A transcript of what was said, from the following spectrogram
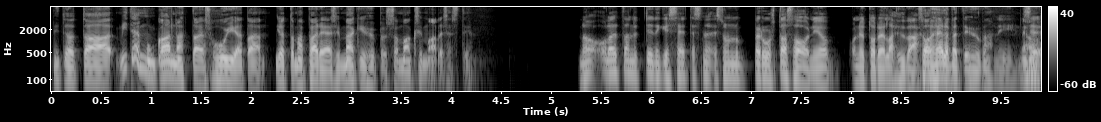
niin tota, miten mun kannattaisi huijata, jotta mä pärjäisin mäkihypyssä maksimaalisesti? No oletaan nyt tietenkin se, että sun perustaso on jo, on jo todella hyvä. Se on helvetin hyvä. Niin, Joo. se,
